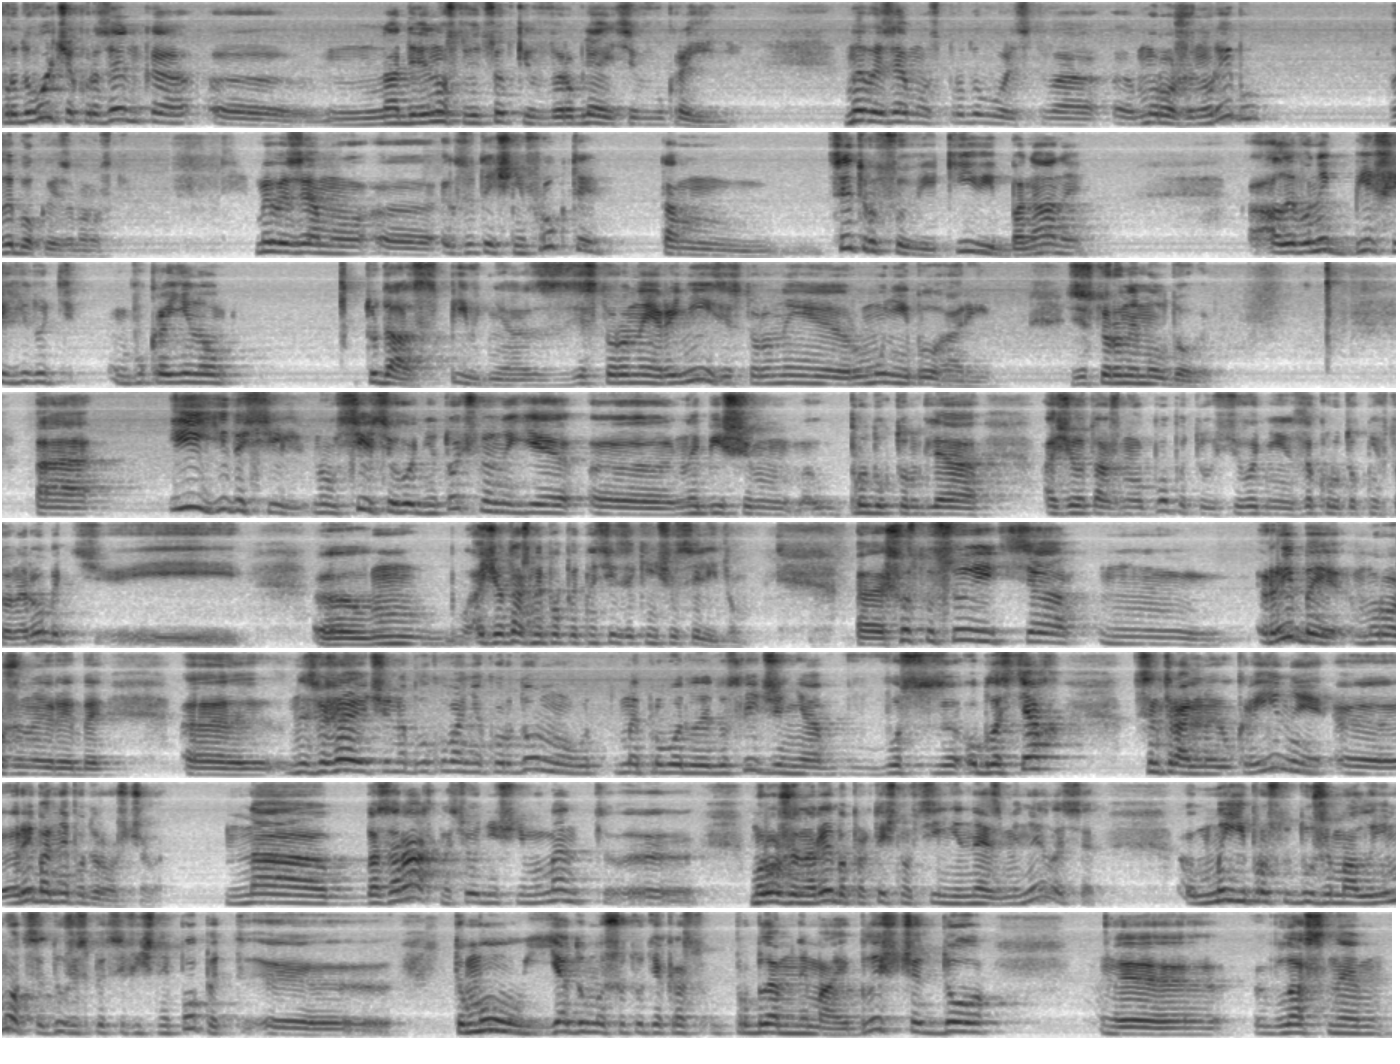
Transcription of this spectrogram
продовольча корзинка е, на 90% виробляється в Україні. Ми веземо з продовольства е, морожену рибу глибокої заморозки. Ми веземо е, екзотичні фрукти, там цитрусові, ківі, банани. Але вони більше їдуть в Україну туди, з півдня, зі сторони Рені, зі сторони Румунії і Болгарії, зі сторони Молдови. І їде сіль. Ну, сіль сьогодні точно не є е, найбільшим продуктом для ажіотажного попиту. Сьогодні закруток ніхто не робить, і е, ажіотажний попит на сіль закінчився літом. Е, що стосується м, риби, мороженої риби, е, незважаючи на блокування кордону, от ми проводили дослідження в областях центральної України, е, риба не подорожчала. На базарах на сьогоднішній момент е, морожена риба практично в ціні не змінилася. Ми її просто дуже мало їмо, це дуже специфічний попит. е, Тому я думаю, що тут якраз проблем немає. Ближче до е, власне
